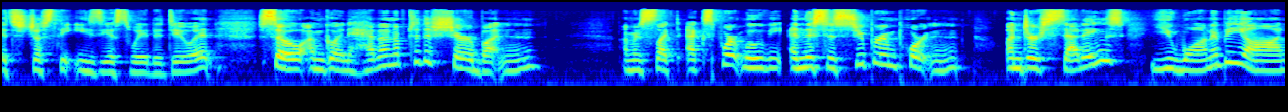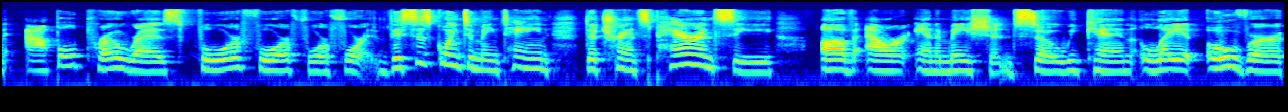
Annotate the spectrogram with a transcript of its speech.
it's just the easiest way to do it. So I'm going to head on up to the share button. I'm going to select export movie and this is super important. Under settings, you want to be on Apple ProRes 4444. This is going to maintain the transparency of our animation so we can lay it over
